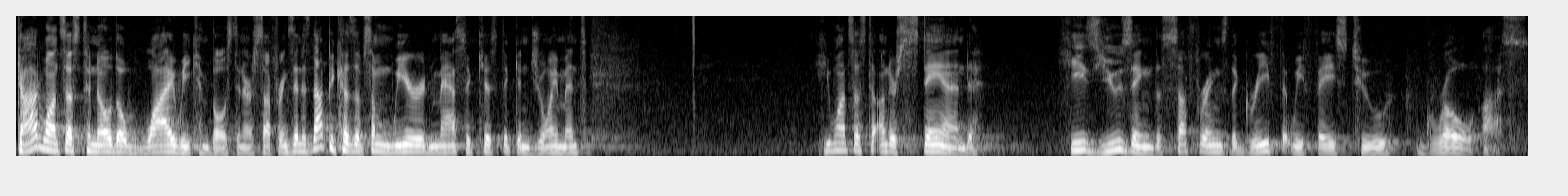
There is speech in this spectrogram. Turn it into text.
God wants us to know the why we can boast in our sufferings, and it's not because of some weird masochistic enjoyment. he wants us to understand he's using the sufferings, the grief that we face to grow us.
